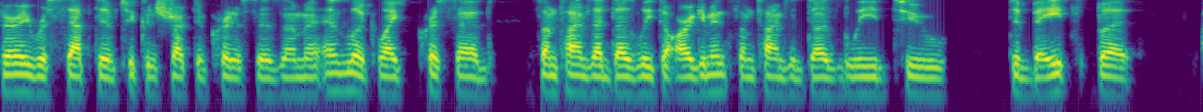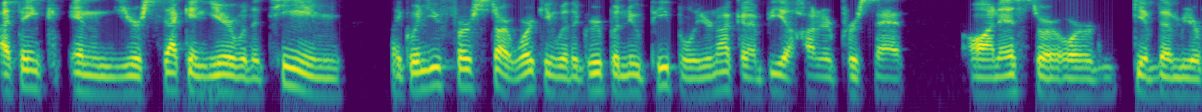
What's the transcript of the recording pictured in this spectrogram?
very receptive to constructive criticism. And look, like Chris said, sometimes that does lead to arguments, sometimes it does lead to debates. But I think in your second year with a team, like when you first start working with a group of new people you're not going to be 100% honest or, or give them your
